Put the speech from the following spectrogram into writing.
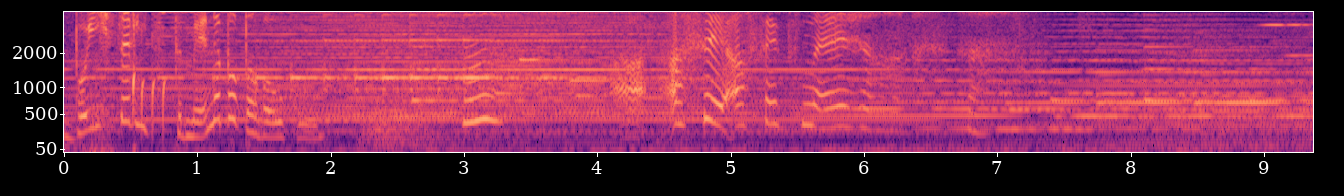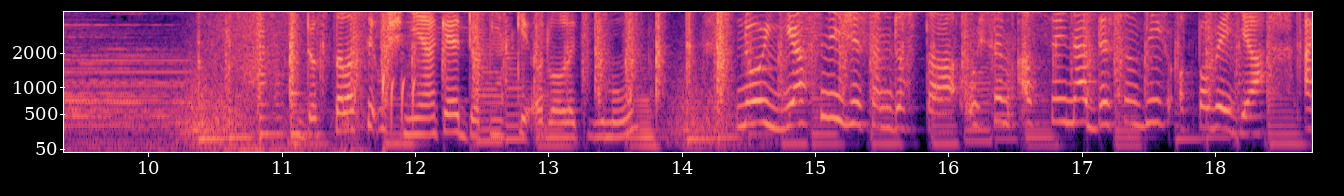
Bojíš se víc tmy nebo pavouků? Asi, asi tmy. Dostala jsi už nějaké dopísky od Loli týmu? No jasně, že jsem dostala. Už jsem asi na 10 z nich odpověděla a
